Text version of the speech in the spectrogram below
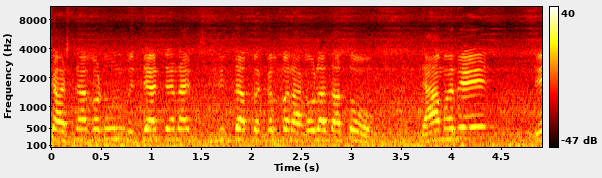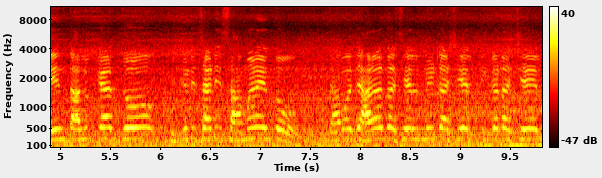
शासनाकडून विद्यार्थ्यांना खिचडीचा प्रकल्प राबवला जातो. त्यामध्ये पेन तालुक्यात जो खिचडीसाठी सामान येतो त्यामध्ये हळद असेल मीठ असेल तिखट असेल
